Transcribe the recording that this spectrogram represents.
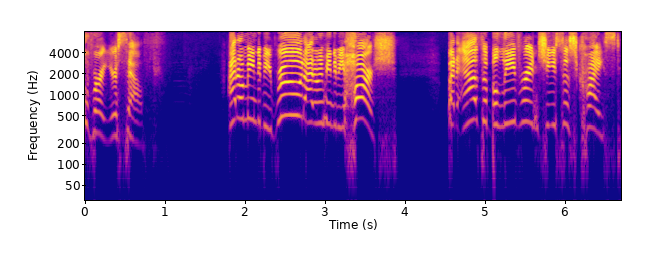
over yourself. I don't mean to be rude. I don't mean to be harsh. But as a believer in Jesus Christ,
